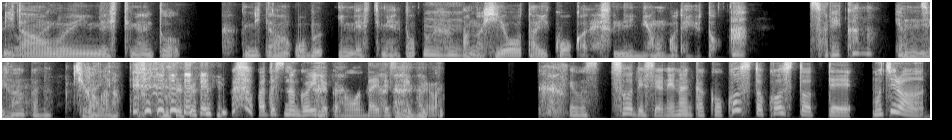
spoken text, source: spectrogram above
return of investment、return of investment、うんうん、あの費用対効果ですね、日本語で言うと。あ、それかな？いや、違うかな？違うかな、はい、私の語彙力の問題ですね、これは。でもそうですよね。なんかこうコストコストってもちろん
